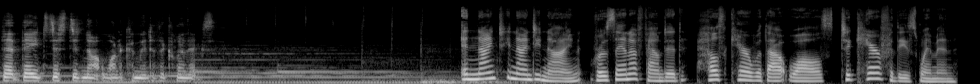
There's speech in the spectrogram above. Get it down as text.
that they just did not want to come into the clinics. In 1999, Roseanna founded Healthcare Without Walls to care for these women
